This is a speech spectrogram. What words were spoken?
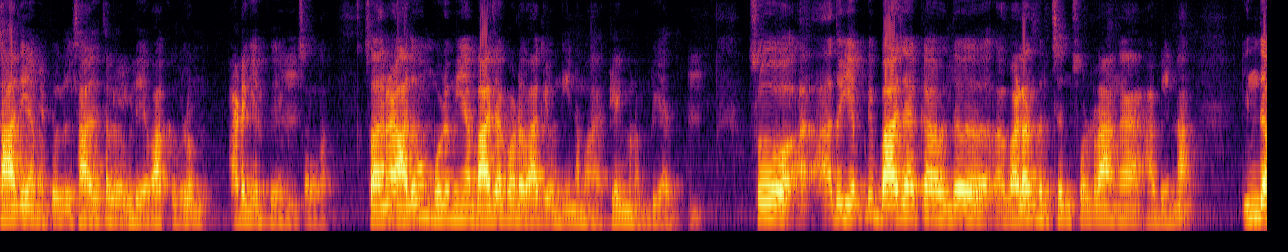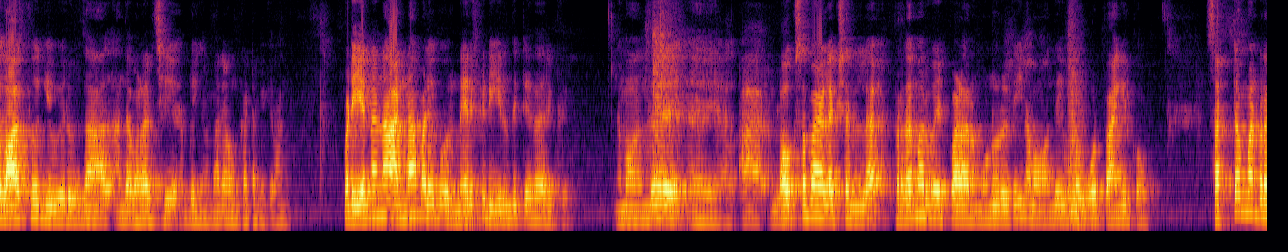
சாதி அமைப்புகள் சாதி தலைவர்களுடைய வாக்குகளும் அடங்கியிருக்கு அப்படின்னு சொல்லலாம். ஸோ அதனால் அதுவும் முழுமையாக பாஜகவோட வாக்கு வங்கி நம்ம க்ளைம் பண்ண முடியாது. ஸோ அது எப்படி பாஜக வந்து வளர்ந்துருச்சுன்னு சொல்கிறாங்க அப்படின்னா இந்த வாக்கு வங்கி உயர்வு தான் அந்த வளர்ச்சி அப்படிங்கிற மாதிரி அவங்க கட்டமைக்கிறாங்க. பட் என்னன்னா அண்ணாமலைக்கு ஒரு நெருக்கடி இருந்துகிட்டே தான் இருக்குது நம்ம வந்து லோக்சபா எலெக்ஷனில் பிரதமர் வேட்பாளரை முன்னிறுத்தி நம்ம வந்து இவ்வளோ ஓட் வாங்கியிருக்கோம். சட்டமன்ற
